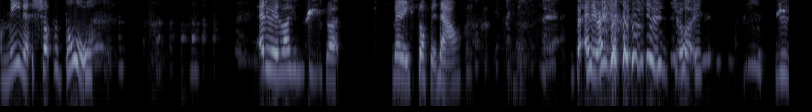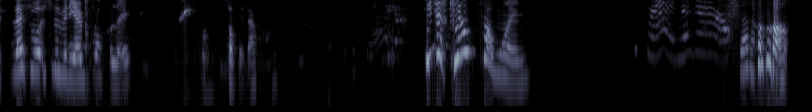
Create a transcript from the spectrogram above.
I mean it, shut the door. Anyway, like and subscribe. Minnie, stop it now. But anyway, if you enjoy, let's watch the video properly. Stop it now. He just killed someone. Shut up.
